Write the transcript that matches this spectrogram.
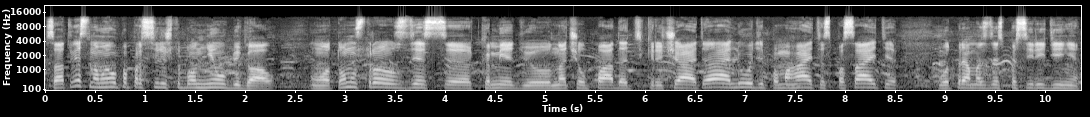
Соответственно, мы его попросили, чтобы он не убегал. Вот. Он устроил здесь э, комедию, начал падать, кричать, а, люди, помогайте, спасайте. Вот прямо здесь посередине.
